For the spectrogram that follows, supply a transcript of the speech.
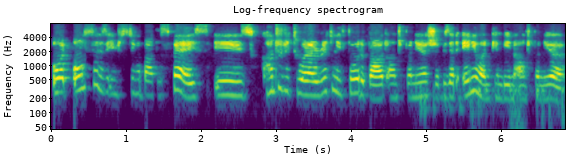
What also is interesting about the space is, contrary to what I originally thought about entrepreneurship, is that anyone can be an entrepreneur.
